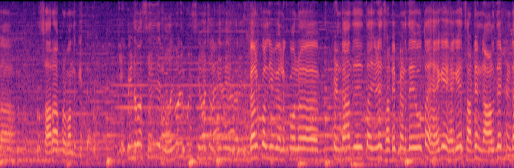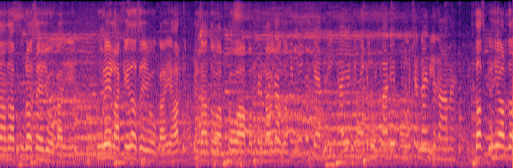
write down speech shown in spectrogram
ਦਾ, ਸਾਰਾ ਪ੍ਰਬੰਧ ਕੀਤਾ ਗਿਆ। ਪਿੰਡ ਵਾਸੀ ਦੇ ਨੌਜਵਾਨ ਵੀ ਪੂਰੀ ਸੇਵਾ 'ਚ ਲੱਗੇ ਹੋਏ ਸਾਰੇ ਬਿਲਕੁਲ ਜੀ ਬਿਲਕੁਲ। ਪਿੰਡਾਂ ਦੇ ਤਾਂ ਜਿਹੜੇ ਸਾਡੇ ਪਿੰਡ ਦੇ ਉਹ ਤਾਂ ਹੈਗੇ ਹੈਗੇ। ਸਾਡੇ ਨਾਲ ਦੇ ਪਿੰਡਾਂ ਦਾ ਪੂਰਾ ਸਹਿਯੋਗ ਆ ਜੀ। ਪੂਰੇ ਇਲਾਕੇ ਦਾ ਸਹਿਯੋਗ ਆ ਇਹ ਹਰ ਪਿੰਡਾਂ ਤੋਂ ਆਪੋ ਆਪ ਨੌਜਵਾਨ। ਕਿੰਨੀ ਕੁ ਗੈਦਰਿੰਗ ਆ ਜਾਂ ਕਿੰਨੇ ਕੁ ਲੋਕਾਂ ਦੇ ਪਹੁੰਚਣ ਦਾ ਇੰਤਜ਼ਾਮ ਹੈ? 10000 ਦਾ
